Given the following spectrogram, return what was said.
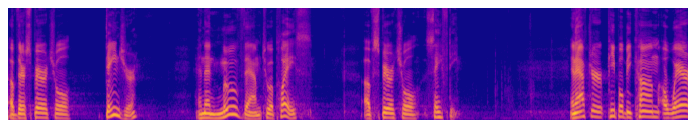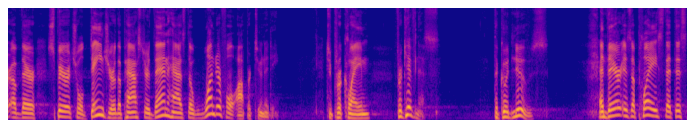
of their spiritual danger and then move them to a place of spiritual safety. And after people become aware of their spiritual danger, the pastor then has the wonderful opportunity to proclaim forgiveness, the good news and there is a place that this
